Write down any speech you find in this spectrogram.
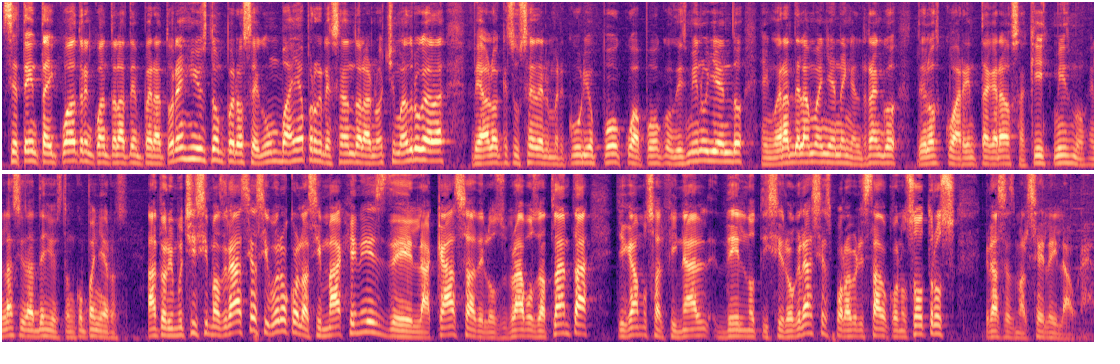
74 en cuanto a la temperatura en Houston, pero según vaya progresando la noche y madrugada, vea lo que sucede. El mercurio poco a poco disminuyendo en horas de la mañana en el rango de los 40 grados aquí mismo en la ciudad de Houston, compañeros. Anthony, muchísimas gracias. Y bueno, con las imágenes de la casa de los Bravos de Atlanta, llegamos al final del noticiero. Gracias por haber estado con nosotros. Gracias Marcela y Laura.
